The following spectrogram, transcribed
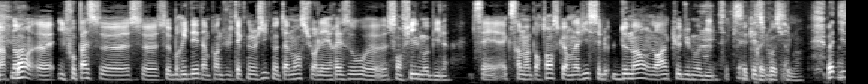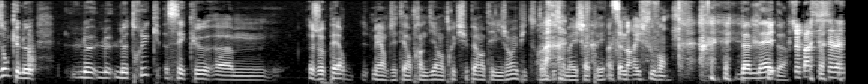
Maintenant, bah. il ne faut pas se, se, se brider d'un point de vue technologique, notamment sur les réseaux sans fil mobile c'est extrêmement important parce qu'à mon avis, le, demain, on n'aura que du mobile. C'est très possible. Bah, disons que le, le, le, truc, c'est que euh, je perds. Merde, j'étais en train de dire un truc super intelligent et puis tout à coup ça m'a échappé. ça m'arrive souvent. Damned. Je sais pas si c'est la.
